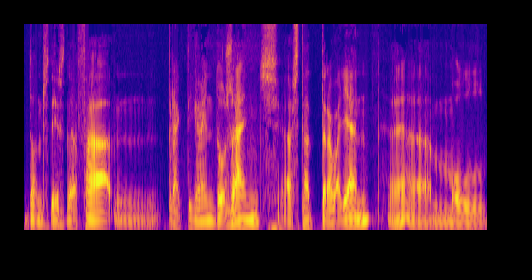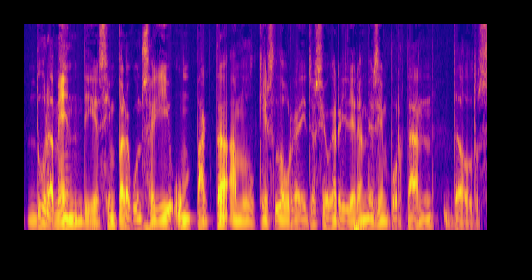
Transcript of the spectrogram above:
doncs des de fa mm, pràcticament dos anys ha estat treballant eh, eh, molt durament, diguéssim, per aconseguir un pacte amb el que és l'organització guerrillera més important dels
